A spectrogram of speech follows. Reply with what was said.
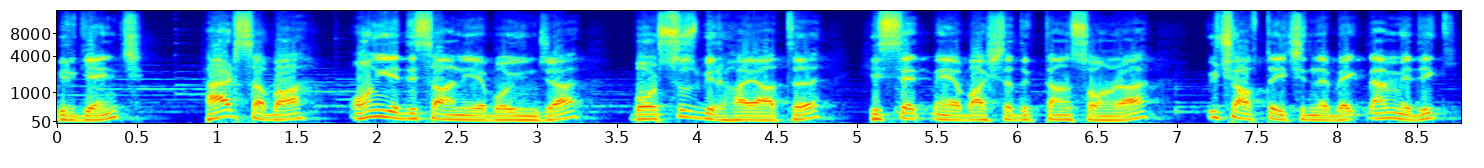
Bir genç her sabah 17 saniye boyunca borçsuz bir hayatı hissetmeye başladıktan sonra 3 hafta içinde beklenmedik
